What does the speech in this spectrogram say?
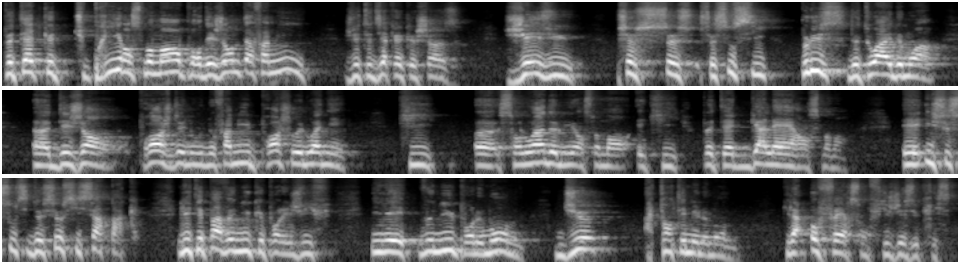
Peut-être que tu pries en ce moment pour des gens de ta famille. Je vais te dire quelque chose. Jésus se, se, soucie plus de toi et de moi, euh, des gens proches de nous, nos familles proches ou éloignées, qui euh, sont loin de lui en ce moment et qui peut-être galèrent en ce moment. Et il se soucie de ceux aussi sa Pâques. Il n'était pas venu que pour les Juifs. Il est venu pour le monde. Dieu a tant aimé le monde qu'il a offert son fils Jésus-Christ.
